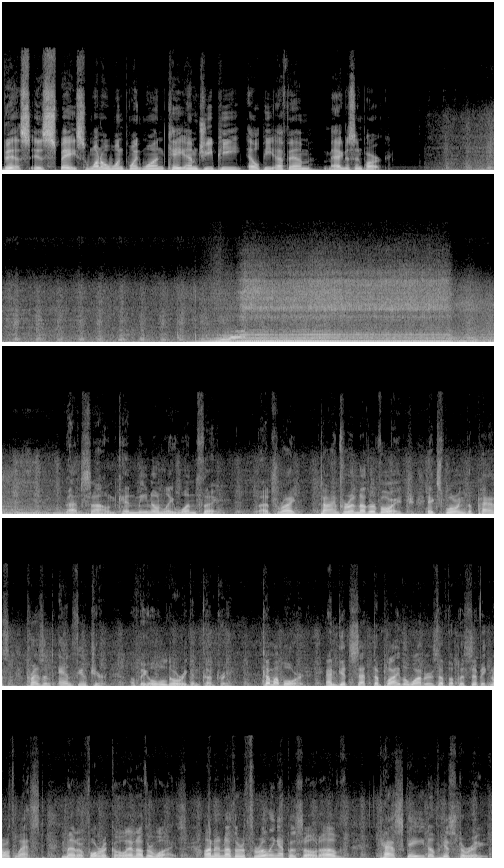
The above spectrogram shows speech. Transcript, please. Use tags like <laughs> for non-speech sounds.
This is Space 101.1 KMGP LPFM Magnuson Park. That sound can mean only one thing. That's right. Time for another voyage exploring the past, present, and future of the old Oregon country. Come aboard and get set to ply the waters of the Pacific Northwest, metaphorical and otherwise, on another thrilling episode of Cascade of History.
